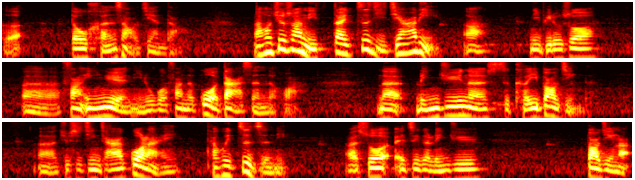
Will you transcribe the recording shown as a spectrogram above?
合都很少见到。然后，就算你在自己家里。啊，你比如说，呃，放音乐，你如果放的过大声的话，那邻居呢是可以报警的，啊，就是警察过来，他会制止你，啊，说，哎，这个邻居报警了，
